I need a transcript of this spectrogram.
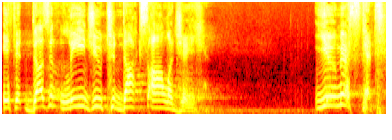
if it doesn't lead you to doxology, you missed it.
